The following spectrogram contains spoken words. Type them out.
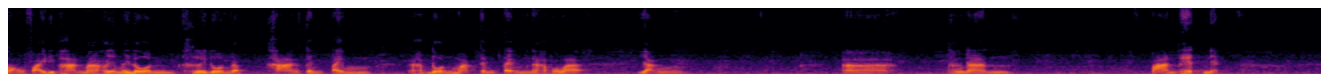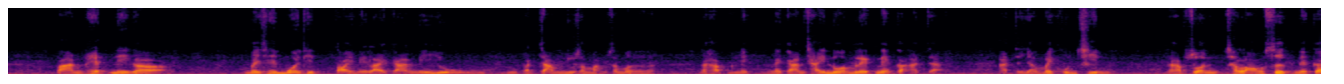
สองไฟที่ผ่านมาเขายังไม่โดนเคยโดนแบบคางเต็มๆนะครับ โดนหมัดเต็มๆนะครับ เพราะว่าอย่างาทางด้านปานเพชรเนี่ย ปานเพชรนี่ก็ ไม่ใช่มวยที่ต่อยในรายการนี้อยู่อยู่ประจำอยู่สม่ำเสมอนะครับในในการใช้นวมเล็กเนี่ยก็อาจจะอาจจะยังไม่คุ้นชินนะครับ ส่วนฉลองศึกเนี่ยก็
